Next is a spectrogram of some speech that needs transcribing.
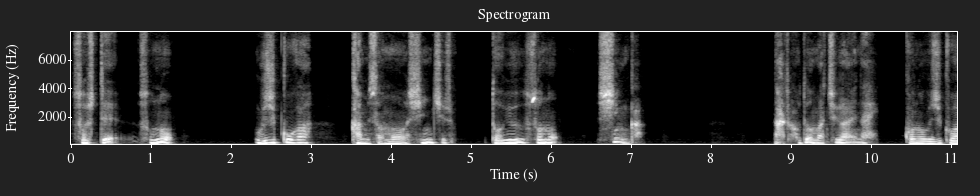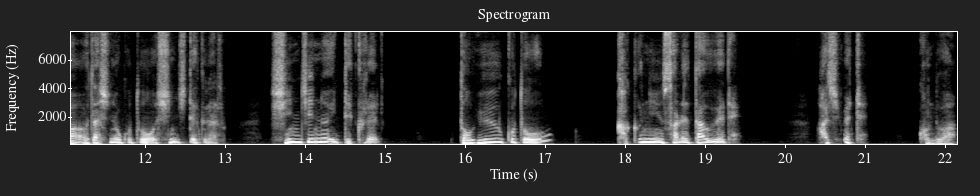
そしてその氏子が神様を信じるというその心が。なるほど間違いない。この氏子は私のことを信じてくれる。信じ抜いてくれるということを確認された上で初めて今度は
